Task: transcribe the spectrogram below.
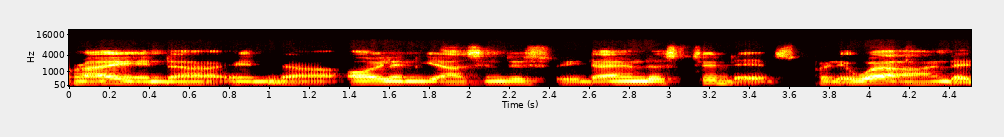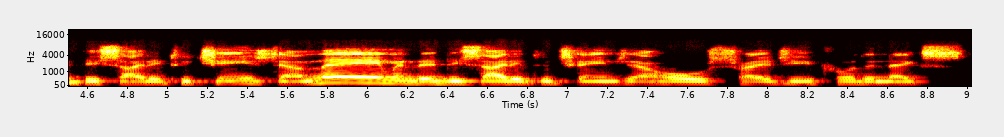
right, in the in the oil and gas industry, they understood this pretty well, and they decided to change their name, and they decided to change their whole strategy for the next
